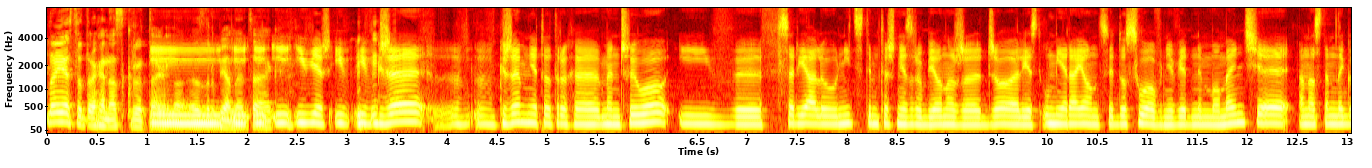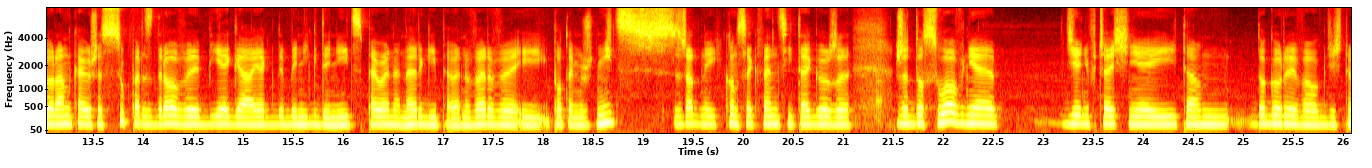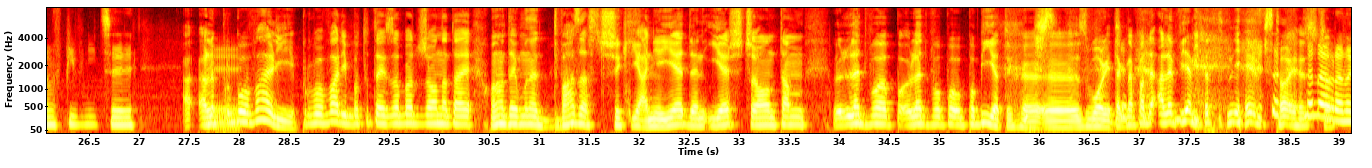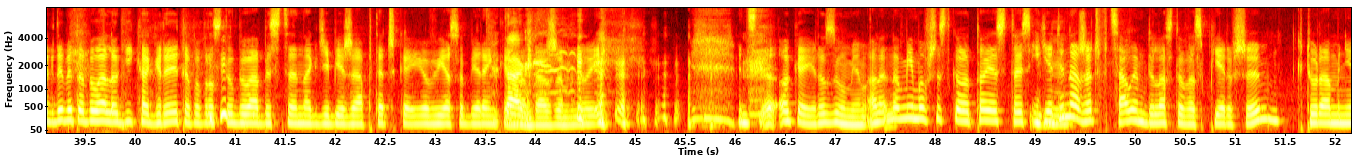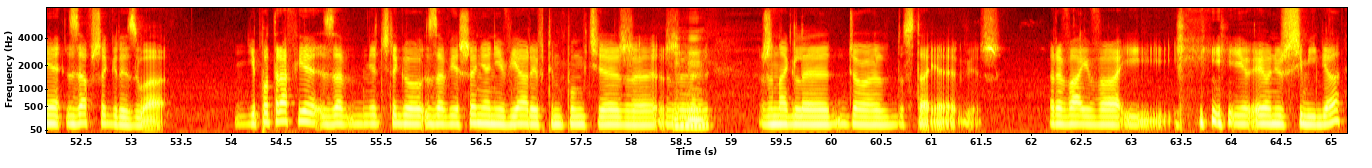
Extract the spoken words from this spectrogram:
No jest to trochę na skrót I, no, zrobione, i, tak. I, i, i wiesz, i, i w, grze, w, w, grze mnie to trochę męczyło i w, w serialu nic z tym też nie zrobiono, że Joel jest umierający dosłownie w jednym momencie, a następnego ranka już jest super zdrowy, biega jak gdyby nigdy nic, pełen energii, pełen werwy i potem już nic, żadnych konsekwencji tego, że, że dosłownie dzień wcześniej tam dogorywał gdzieś tam w piwnicy a, ale y- próbowali, próbowali, bo tutaj zobacz, że ona daje, ona daje mu nawet dwa zastrzyki, a nie jeden i jeszcze on tam ledwo, ledwo po, pobija tych e, z Wally, tak naprawdę, ale wiem, że to nie jest to no jeszcze. No dobra, no gdyby to była logika gry, to po prostu byłaby scena, gdzie bierze apteczkę i owija sobie rękę tak. bandażem, no i... Więc e, okej, okay, rozumiem, ale no mimo wszystko to jest, to jest mhm. jedyna rzecz w całym The Last of Us pierwszym, która mnie zawsze gryzła nie potrafię mieć tego zawieszenia niewiary w tym punkcie, że, że, mhm. że nagle Joel dostaje, wiesz, revive'a i, i, i, on już śmiga.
